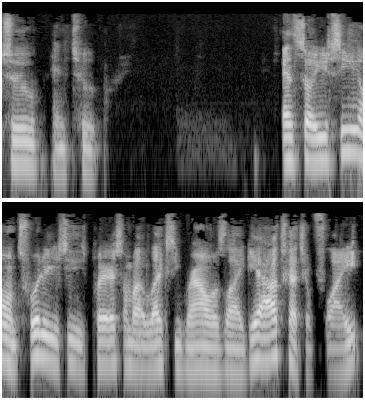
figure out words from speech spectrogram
two, and two. And so you see on Twitter, you see these players about Lexie Brown was like, Yeah, I'll catch a flight.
